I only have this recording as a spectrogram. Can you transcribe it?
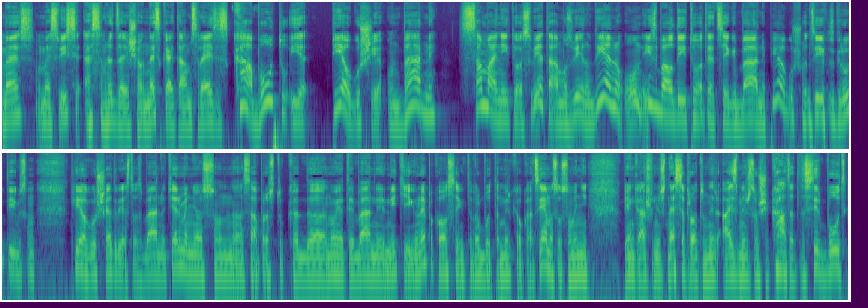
mēs, mēs visi esam redzējuši jau neskaitāmas reizes, kā būtu, ja pieaugušie un bērni samainītos vietām uz vienu dienu un izbaudītu attiecīgi bērni pieaugušo dzīves grūtības un pieauguši atgrieztos bērnu ķermeņos un uh, saprastu, ka, uh, nu, ja tie bērni ir niķīgi un nepaklausīgi, tad varbūt tam ir kaut kāds iemesls un viņi vienkārši viņus nesaprot un ir aizmirsuši, kā tas ir būt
